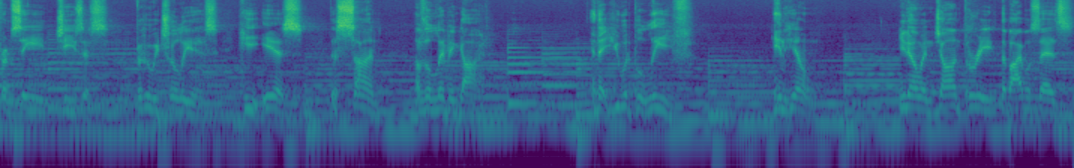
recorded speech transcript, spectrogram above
from seeing Jesus for who he truly is. He is the Son of the living God. And that you would believe in him. You know, in John 3, the Bible says,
